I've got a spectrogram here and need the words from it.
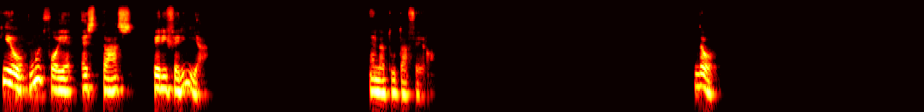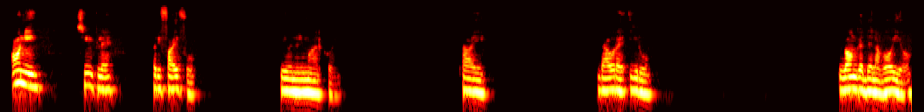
quio mult foie estas periferia en la tuta afero. Do, oni simple prifajfu tiujn rimarkojn Kai daure iru longe de la voio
